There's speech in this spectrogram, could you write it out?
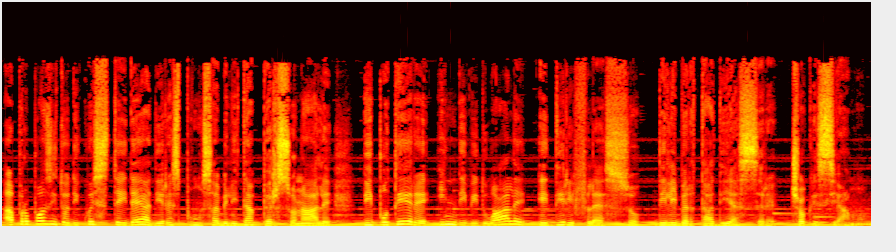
a proposito di questa idea di responsabilità personale, di potere individuale e di riflesso di libertà di essere ciò che siamo.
